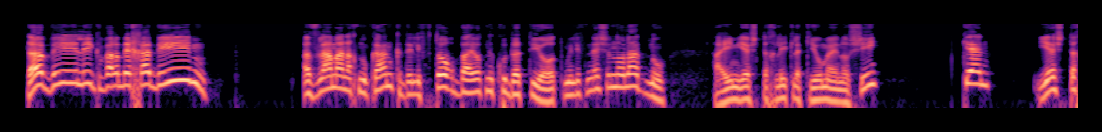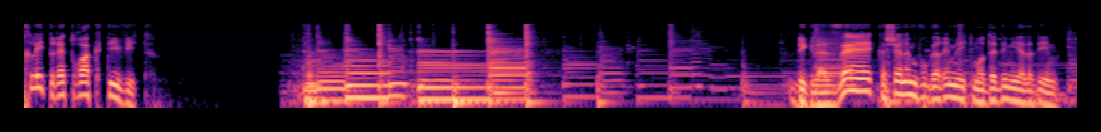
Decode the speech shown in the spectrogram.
תביא לי כבר נכדים! אז למה אנחנו כאן? כדי לפתור בעיות נקודתיות מלפני שנולדנו. האם יש תכלית לקיום האנושי? כן, יש תכלית רטרואקטיבית. בגלל זה קשה למבוגרים להתמודד עם ילדים.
